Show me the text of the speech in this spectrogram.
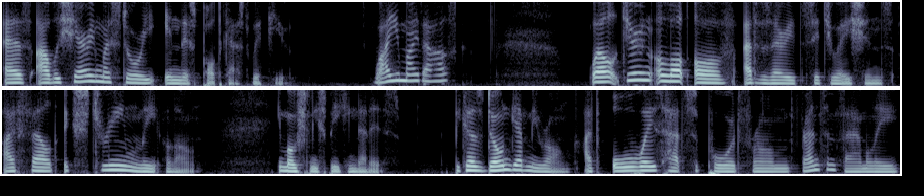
as I'll be sharing my story in this podcast with you. Why, you might ask? Well, during a lot of adversary situations, I felt extremely alone. Emotionally speaking, that is. Because don't get me wrong, I've always had support from friends and family,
